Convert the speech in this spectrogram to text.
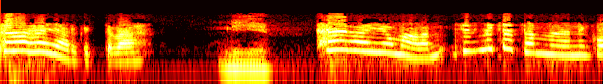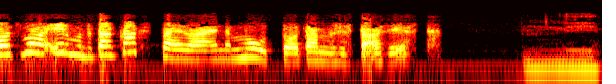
Se on ihan järkyttävää. Niin. Herra Jumala, siis mitä tämmöinen, niin kuin, että mulla ilmoitetaan kaksi päivää ennen muuttoa tämmöisestä asiasta? Niin.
